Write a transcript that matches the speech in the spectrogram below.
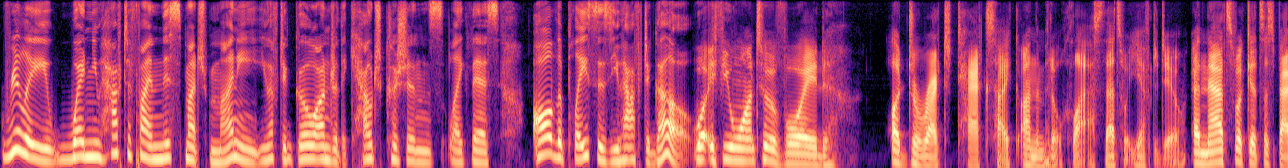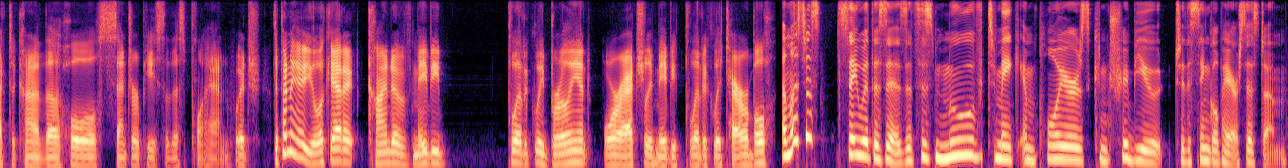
really, when you have to find this much money, you have to go under the couch cushions like this, all the places you have to go. Well, if you want to avoid a direct tax hike on the middle class. That's what you have to do. And that's what gets us back to kind of the whole centerpiece of this plan, which, depending how you look at it, kind of maybe politically brilliant or actually maybe politically terrible. And let's just say what this is it's this move to make employers contribute to the single payer system.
